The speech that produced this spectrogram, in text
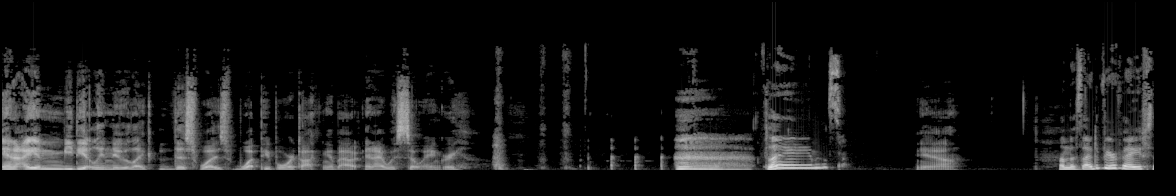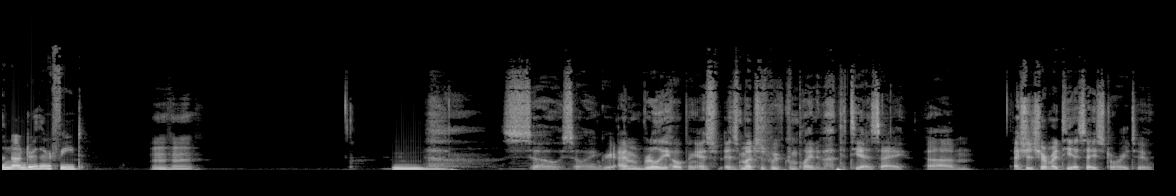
and I immediately knew like this was what people were talking about, and I was so angry. Flames Yeah. on the side of your face and under their feet. Mm-hmm. Mm. So so angry. I'm really hoping, as as much as we've complained about the TSA, um, I should share my TSA story too.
